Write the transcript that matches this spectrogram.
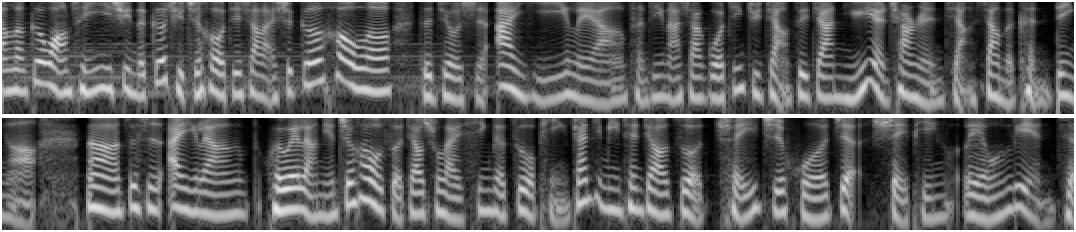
完了歌王陈奕迅的歌曲之后，接下来是歌后了。这就是艾怡良，曾经拿下过金曲奖最佳女演唱人奖项的肯定啊。那这是艾怡良回味两年之后所交出来新的作品，专辑名称叫做《垂直活着，水平留恋着》。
